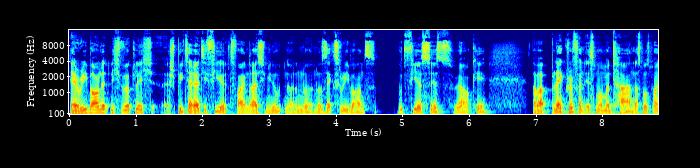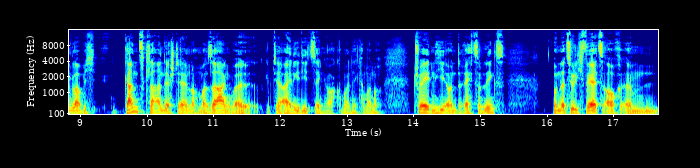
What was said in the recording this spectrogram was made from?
er reboundet nicht wirklich, er spielt ja relativ viel, 32 Minuten, aber nur, nur sechs Rebounds, gut vier Assists, ja, okay. Aber Blake Griffin ist momentan, das muss man, glaube ich, ganz klar an der Stelle nochmal sagen, weil es gibt ja einige, die jetzt denken, ach guck mal, den kann man noch traden hier und rechts und links. Und natürlich wäre jetzt auch ähm,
